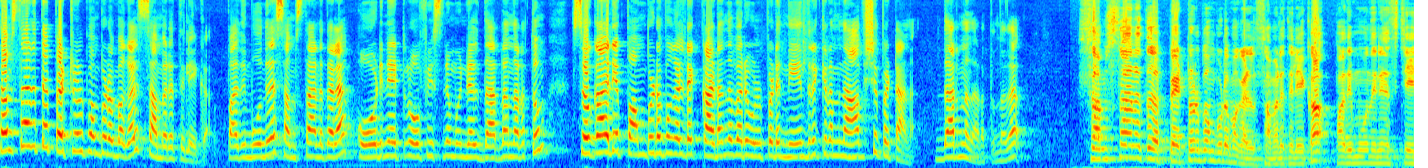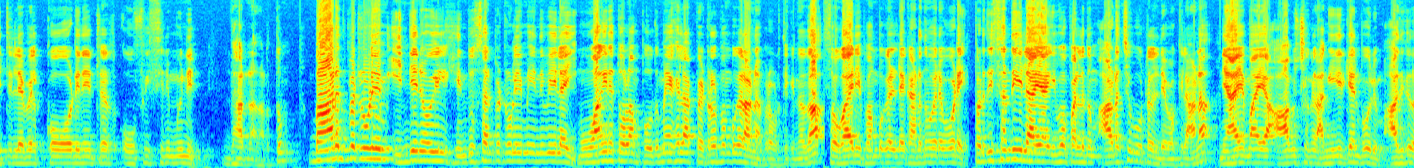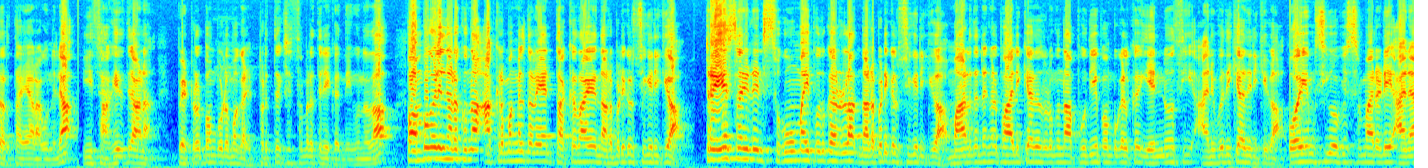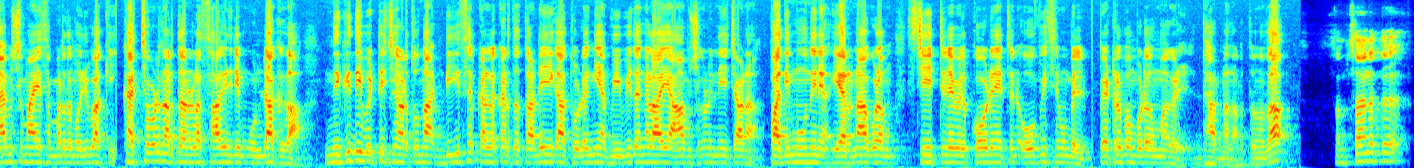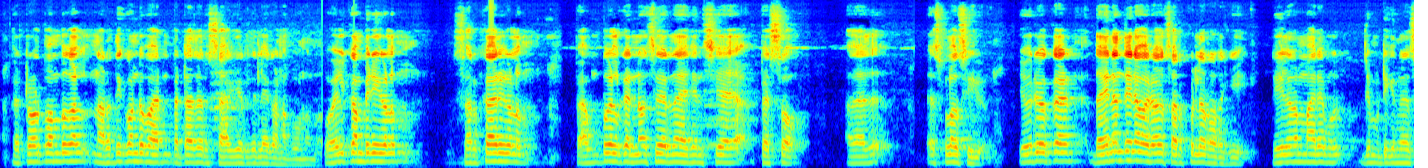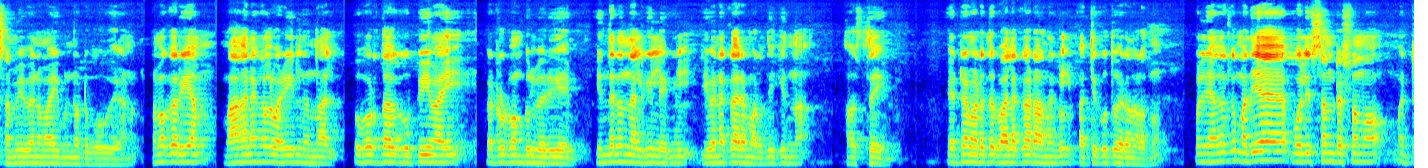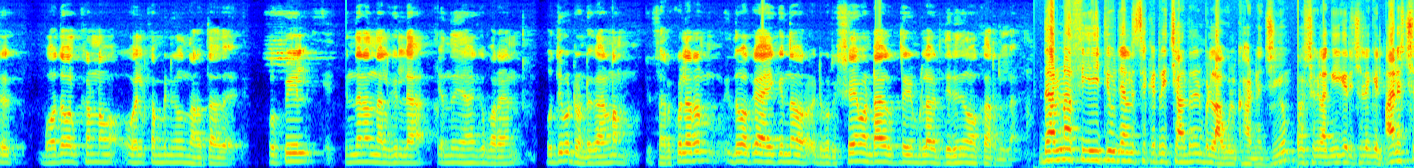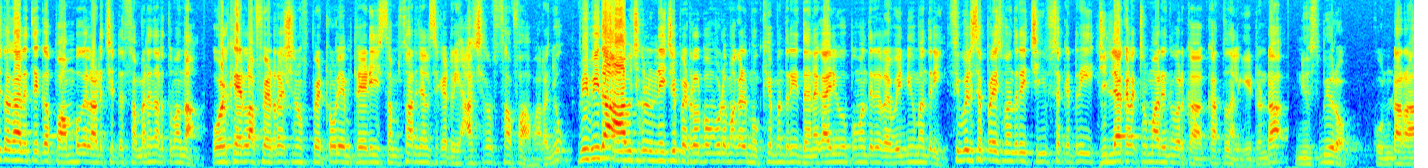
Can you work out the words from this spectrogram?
സംസ്ഥാനത്തെ petrol pump ഉടമകൾ സമരത്തിലേക്ക്. പതിമൂന്നിന് സംസ്ഥാനതല കോർഡിനേറ്റർ ഓഫീസിന് മുന്നിൽ ധർണ നടത്തും. സ്വകാര്യ പമ്പുടമകളുടെ കടന്നുവരവ് ഉൾപ്പെടെ നിയന്ത്രിക്കണമെന്നാവശ്യപ്പെട്ടാണ് ധർണ നടത്തുന്നത്. സംസ്ഥാനത്ത് പെട്രോൾ പമ്പ് ഉടമകൾ സമരത്തിലേക്ക് പതിമൂന്നിന് സ്റ്റേറ്റ് ലെവൽ കോർഡിനേറ്റർ ഓഫീസിന് മുന്നിൽ ധർണ നടത്തും. Bharat petroleum Indian oil Hindustan petroleum എന്നിവയിലായി മൂവായിരത്തോളം പൊതുമേഖലാ പെട്രോൾ പമ്പുകളാണ് പ്രവർത്തിക്കുന്നത്. സ്വകാര്യ പമ്പുകളുടെ കടന്നുവരവോടെ പ്രതിസന്ധിയിലായ ഇവ പലതും അടച്ചുപൂട്ടലിന്റെ വക്കിലാണ്. ന്യായമായ ആവശ്യങ്ങൾ അംഗീകരിക്കാൻ പോലും അധികൃതർ തയ്യാറാകുന്നില്ല. ഈ സാഹചര്യത്തിലാണ് പെട്രോൾ പമ്പ് ഉടമകൾ പ്രത്യക്ഷ സമരത്തിലേക്ക് നീങ്ങുന്നത്. പമ്പുകളിൽ നടക്കുന്ന അക്രമങ്ങൾ തടയാൻ തക്കതായ നടപടികൾ സ്വീകരിക്കുക. ട്രേസ് റൈഡൻസ് സുഗമമായി പുതുക്കാനുള്ള നടപടികൾ സ്വീകരിക്കുക. മാനദണ്ഡങ്ങൾ പാലിക്കാതെ തുടങ്ങുന്ന പുതിയ പമ്പുകൾക്ക് എൻഒസി സി അനുവദിക്കാതിരിക്കുക ഒ എം സി ഓഫീസർമാരുടെ അനാവശ്യമായ സമ്മർദ്ദം ഒഴിവാക്കി കച്ചവടം നടത്താനുള്ള സാഹചര്യം ഉണ്ടാക്കുക നികുതി വെട്ടിച്ച് നടത്തുന്ന ഡീസൽ കള്ളക്കടത്ത് തടയുക തുടങ്ങിയ വിവിധങ്ങളായ ആവശ്യങ്ങൾ ഉന്നയിച്ചാണ് പതിമൂന്നിന് എറണാകുളം സ്റ്റേറ്റ് ലെവൽ കോർഡിനേറ്റർ ഓഫീസിന് മുമ്പിൽ പെട്രോൾ പമ്പ് ഉടമകൾ ധർണ നടത്തുന്നത്. സംസ്ഥാനത്ത് പെട്രോൾ പമ്പുകൾ നടത്തിക്കൊണ്ട് പോകാൻ പറ്റാത്ത ഒരു സാഹചര്യത്തിലേക്കാണ് പോകുന്നത്. ഓയിൽ കമ്പനികളും സർക്കാരുകളും പമ്പുകൾക്ക് എൻ ഒ സി തരുന്ന ഏജൻസിയായ പെസോ അതായത് എക്സ്പ്ലോസീവ് ഇവരൊക്കെ ദൈനംദിന ഓരോ സർക്കുലർ ഇറക്കി ഡീലർമാരെ ബുദ്ധിമുട്ടിക്കുന്ന സമീപനമായി മുന്നോട്ട് പോവുകയാണ്. നമുക്കറിയാം വാഹനങ്ങൾ വഴിയിൽ നിന്നാൽ ഉപഭോക്താവ് കുപ്പിയുമായി പെട്രോൾ പമ്പിൽ വരികയും ഇന്ധനം നൽകിയില്ലെങ്കിൽ ജീവനക്കാരെ മർദ്ദിക്കുന്ന അവസ്ഥയും. ഏറ്റവും അടുത്ത് പാലക്കാടാണെങ്കിൽ പത്തിക്കുത്ത് വരെ നടന്നു. അപ്പോൾ ഞങ്ങൾക്ക് മതിയായ പോലീസ് സംരക്ഷണമോ മറ്റ് ബോധവൽക്കരണമോ ഓയിൽ കമ്പനികൾ നടത്താതെ കുപ്പിയിൽ ഇന്ധനം നൽകില്ല എന്ന് ഞങ്ങൾക്ക് പറയാൻ ബുദ്ധിമുട്ടുണ്ട്. കാരണം സർക്കുലറും ഇതുമൊക്കെ അയക്കുന്നവർ ഒരു വിഷയം ഉണ്ടാകുമ്പോൾ അവർ തിരിഞ്ഞു നോക്കാറില്ല. Dharna C I T general secretary Chandran Pillai ഉദ്ഘാടനം ചെയ്യും. ആവശ്യങ്ങൾ അംഗീകരിച്ചില്ലെങ്കിൽ അനിശ്ചിതകാലത്തേക്ക് പമ്പുകൾ അടച്ചിട്ട് സമരം നടത്തുമെന്ന് all Kerala federation of petroleum traders സംസ്ഥാന ജനറൽ സെക്രട്ടറി അഷ്റഫ് സഫ പറഞ്ഞു. വിവിധ ആവശ്യങ്ങൾ ഉന്നയിച്ച് പെട്രോൾ പമ്പ് ഉടമകൾ മുഖ്യമന്ത്രി ധനകാര്യ വകുപ്പ് മന്ത്രി റവന്യൂ മന്ത്രി സിവിൽ സപ്ലൈസ് മന്ത്രി ചീഫ് സെക്രട്ടറി ജില്ലാ കളക്ടർമാർ എന്നിവർക്ക് കത്ത് നൽകിയിട്ടുണ്ട്. News bureau Kundara.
